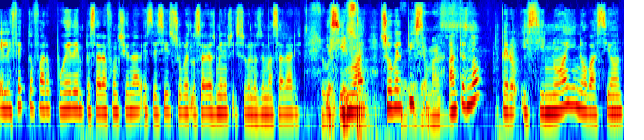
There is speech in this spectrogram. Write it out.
el efecto faro puede empezar a funcionar, es decir, subes los salarios mínimos y suben los demás salarios. Sube y si piso, no hay, sube el los piso. Antes no, pero y si no hay innovación,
